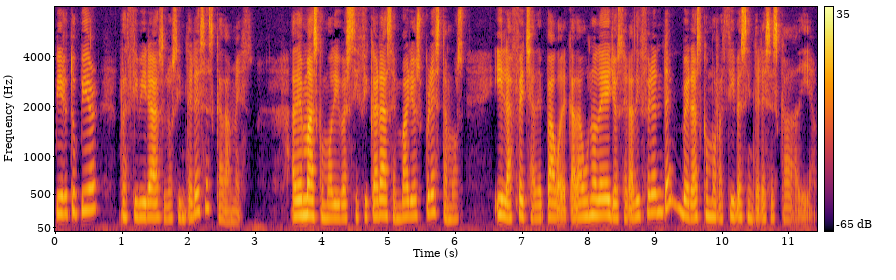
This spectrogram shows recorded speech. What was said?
peer to -peer, recibirás los intereses cada mes. Además, como diversificarás en varios préstamos y la fecha de pago de cada uno de ellos será diferente, verás cómo recibes intereses cada día.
